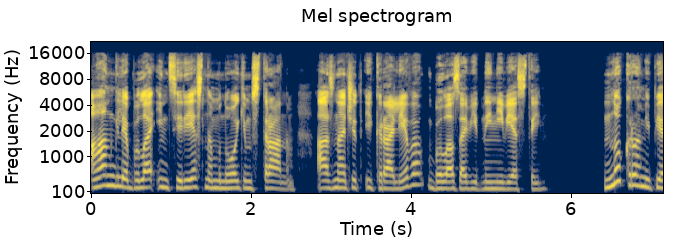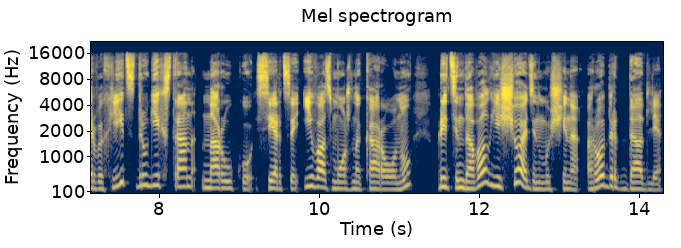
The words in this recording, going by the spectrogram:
Англия была интересна многим странам, а значит и королева была завидной невестой. Но кроме первых лиц других стран на руку, сердце и, возможно, корону претендовал еще один мужчина – Роберт Дадли.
